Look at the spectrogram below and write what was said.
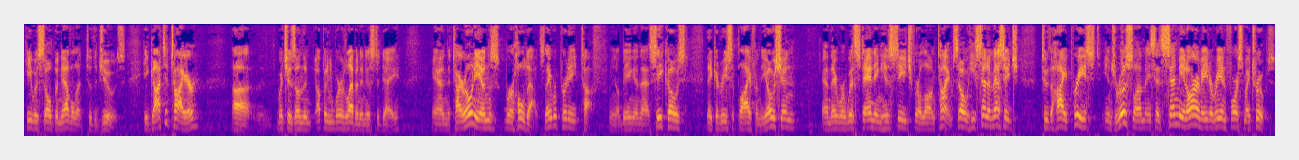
he was so benevolent to the Jews. He got to Tyre, uh, which is on the up in where Lebanon is today, and the Tyronians were holdouts. They were pretty tough, you know, being in that seacoast they could resupply from the ocean, and they were withstanding his siege for a long time. So he sent a message to the high priest in Jerusalem, and he said, Send me an army to reinforce my troops.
